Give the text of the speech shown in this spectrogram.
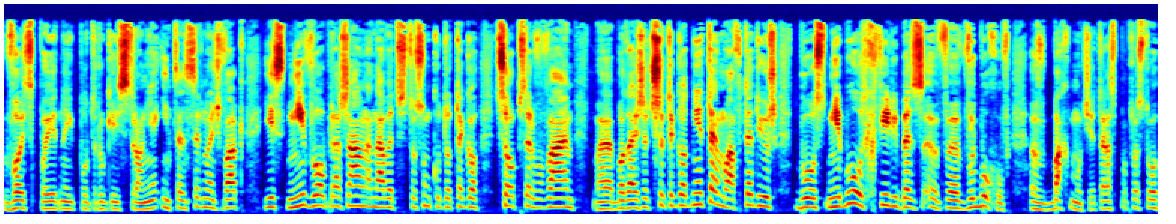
wojsk po jednej i po drugiej stronie. Intensywność walk jest niewyobrażalna nawet w stosunku do tego, co obserwowałem e, bodajże trzy tygodnie temu, a wtedy już było, nie było chwili bez wybuchów w Bachmucie. Teraz po prostu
